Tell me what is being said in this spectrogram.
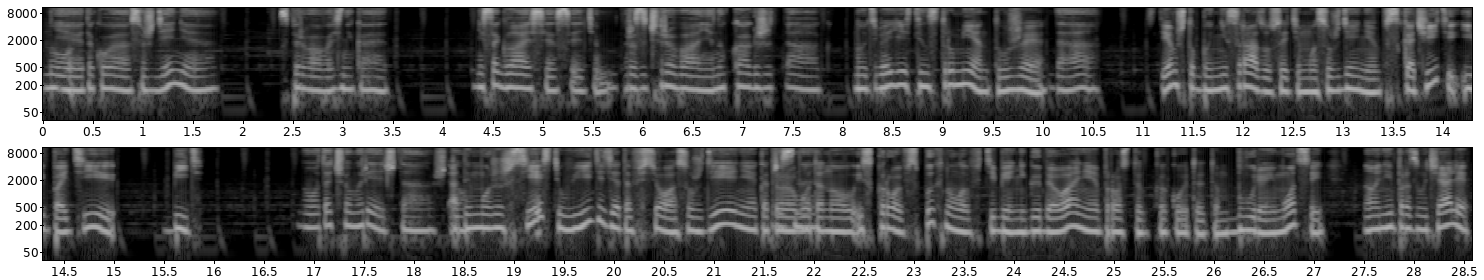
И такое осуждение сперва возникает. Несогласие с этим, разочарование. Ну как же так? Но у тебя есть инструмент уже. Да. С тем, чтобы не сразу с этим осуждением вскочить и пойти бить. Ну вот о чем речь, да. Что... А ты можешь сесть, увидеть это все осуждение, которое Признай. вот оно из крови вспыхнуло в тебе, негодование, просто какой-то там буря эмоций, но они прозвучали,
